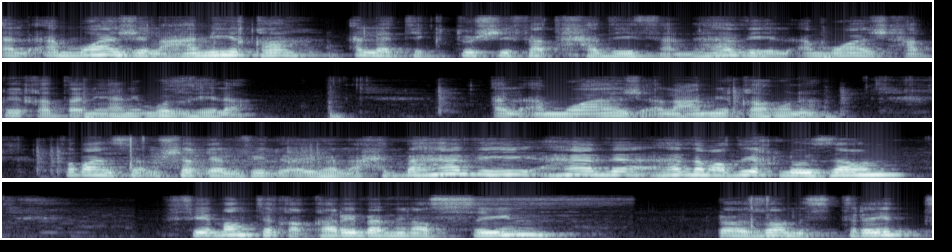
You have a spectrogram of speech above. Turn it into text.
الأمواج العميقة التي اكتشفت حديثا. هذه الأمواج حقيقة يعني مذهلة. الأمواج العميقة هنا. طبعا سأشغل الفيديو أيها الأحبة. هذه هذا هذا مضيق لوزون في منطقة قريبة من الصين لوزون strait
